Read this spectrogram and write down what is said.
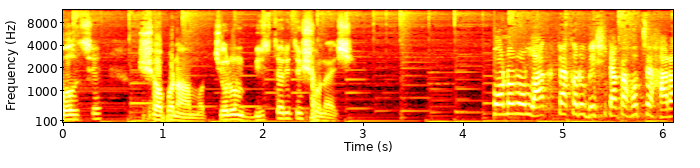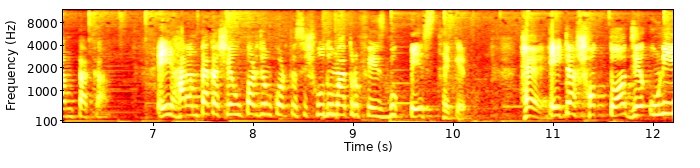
বলছে স্বপন আহমদ? চলুন বিস্তারিত শোনাইছি পনেরো লাখ টাকারও বেশি টাকা হচ্ছে হারাম টাকা। এই হারাম টাকা সে উপার্জন করতেছে শুধুমাত্র ফেসবুক পেজ থেকে। হ্যাঁ এইটা সত্য যে উনি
